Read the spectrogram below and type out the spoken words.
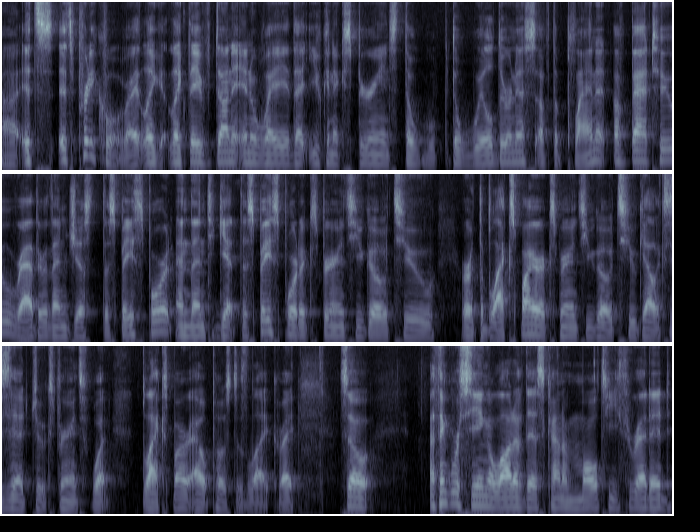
uh, it's it's pretty cool, right? Like like they've done it in a way that you can experience the the wilderness of the planet of Batuu rather than just the spaceport. And then to get the spaceport experience, you go to or the Black Spire experience, you go to Galaxy's Edge to experience what Black Spire Outpost is like, right? So I think we're seeing a lot of this kind of multi-threaded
